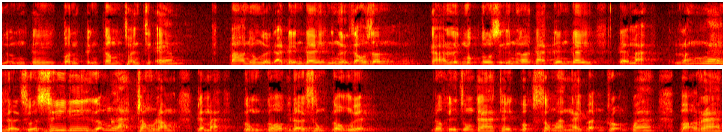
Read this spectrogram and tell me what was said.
những cái tuần tĩnh tâm cho anh chị em, bao nhiêu người đã đến đây, những người giáo dân, cả linh mục tu sĩ nữa đã đến đây để mà lắng nghe lời Chúa suy đi gẫm lại trong lòng, để mà củng cố cái đời sống cầu nguyện đôi khi chúng ta thấy cuộc sống hàng ngày bận rộn quá, bỏ ra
